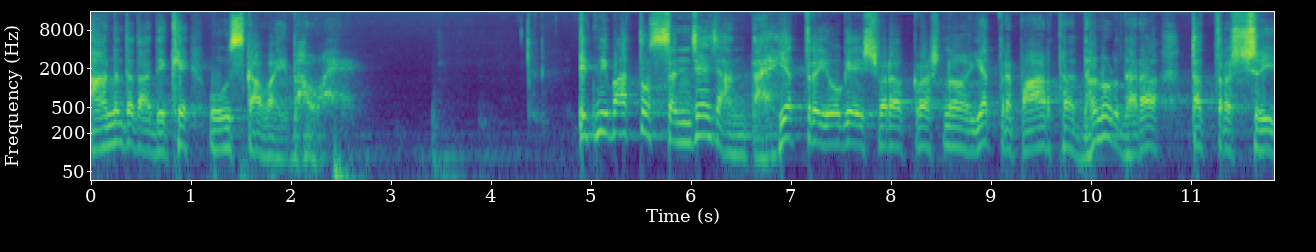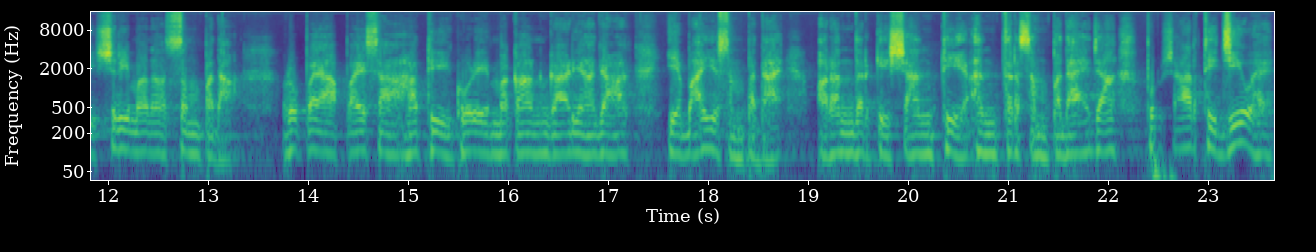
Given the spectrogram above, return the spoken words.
आनंदता दिखे, वो उसका वैभव है। इतनी बात तो संजय जानता है। यत्र योगेश्वर कृष्ण, यत्र पार्थ धनुर्धर, तत्र श्री श्री माना संपदा। रुपया, पैसा, हाथी, घोड़े, मकान, गाड़ियाँ, जहाज़, ये बाह्य संपदा है। और अंदर की शांति अंतर संपदा है, जहाँ पुरुषार्थी जीव है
